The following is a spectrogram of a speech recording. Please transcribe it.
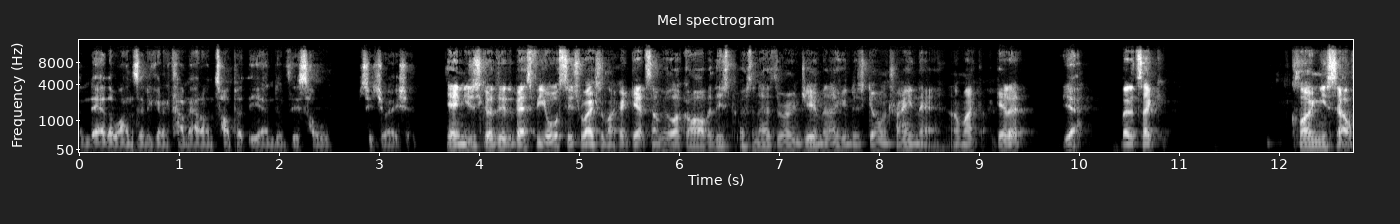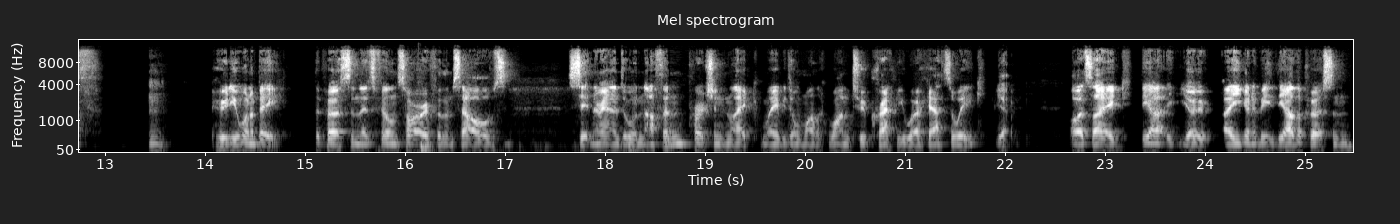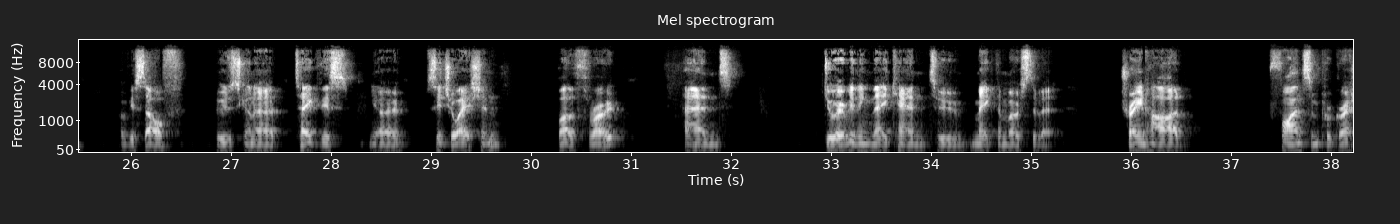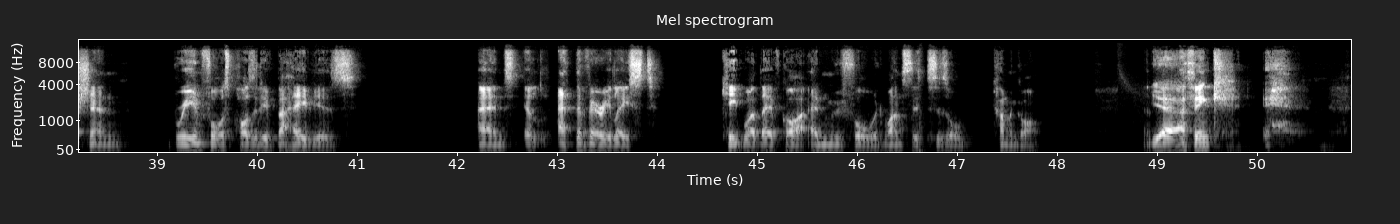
And they're the ones that are going to come out on top at the end of this whole situation. Yeah, and you just got to do the best for your situation. Like I get some people like, oh, but this person has their own gym and they can just go and train there. And I'm like, I get it. Yeah. But it's like clone yourself. Mm. Who do you want to be? The person that's feeling sorry for themselves, sitting around doing nothing, approaching like maybe doing one like one, two crappy workouts a week. Yeah or it's like the you know are you going to be the other person of yourself who's going to take this you know situation by the throat and do everything they can to make the most of it train hard find some progression reinforce positive behaviors and at the very least keep what they've got and move forward once this is all come and gone yeah i think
